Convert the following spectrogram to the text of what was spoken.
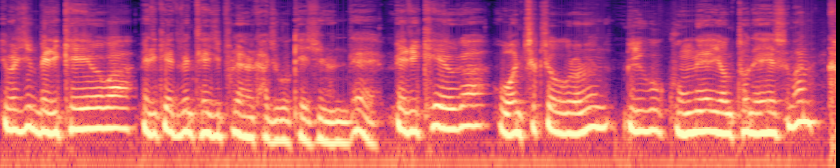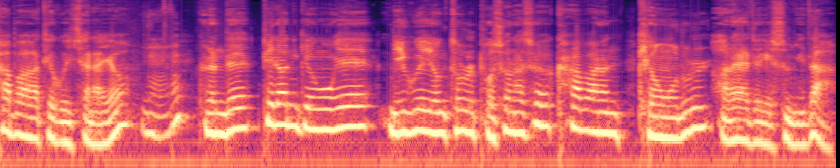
이번에 지금 메디케어와 메디케어 어드밴테이지 플랜을 가지고 계시는데 메디케어가 원칙적으로는 미국 국내 영토 내에서만 커버되고 있잖아요. 네. 그런데 필요한 경우에 미국의 영토를 벗어나서 커버하는 경우를 알아야 되겠습니다.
